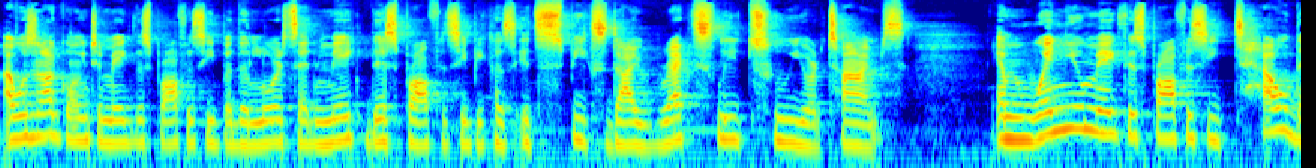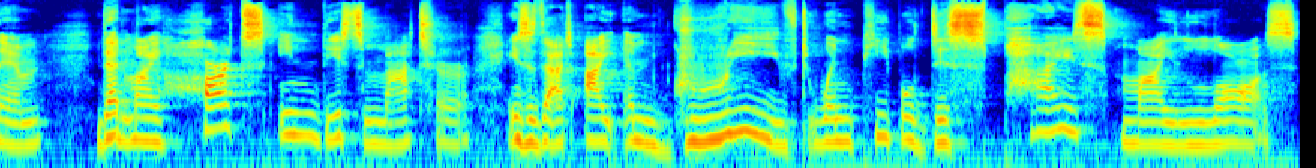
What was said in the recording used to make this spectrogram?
I was not going to make this prophecy, but the Lord said, Make this prophecy because it speaks directly to your times. And when you make this prophecy, tell them that my heart in this matter is that I am grieved when people despise my laws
